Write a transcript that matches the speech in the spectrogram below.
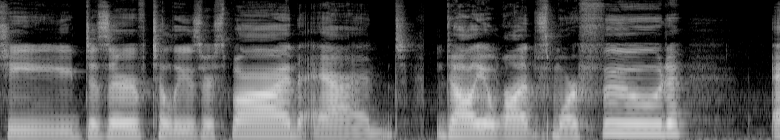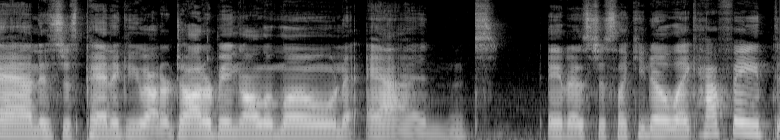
she deserved to lose her spawn, and Dahlia wants more food and is just panicking about her daughter being all alone and Anna's just like, you know, like have faith,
